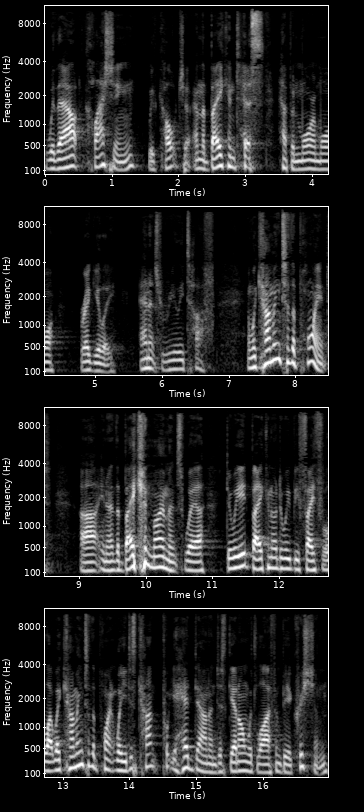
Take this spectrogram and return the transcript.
without clashing with culture. And the bacon tests happen more and more regularly. And it's really tough. And we're coming to the point, uh, you know, the bacon moments where do we eat bacon or do we be faithful? Like we're coming to the point where you just can't put your head down and just get on with life and be a Christian.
